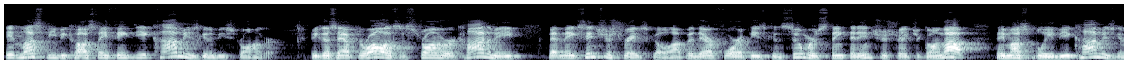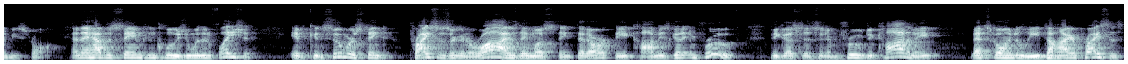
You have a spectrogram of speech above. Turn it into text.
it must be because they think the economy is going to be stronger. Because after all, it's a stronger economy that makes interest rates go up. And therefore, if these consumers think that interest rates are going up, they must believe the economy is going to be strong. And they have the same conclusion with inflation. If consumers think prices are going to rise, they must think that our, the economy is going to improve because it's an improved economy that's going to lead to higher prices.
